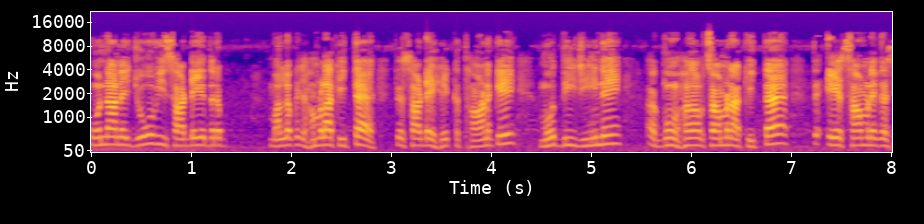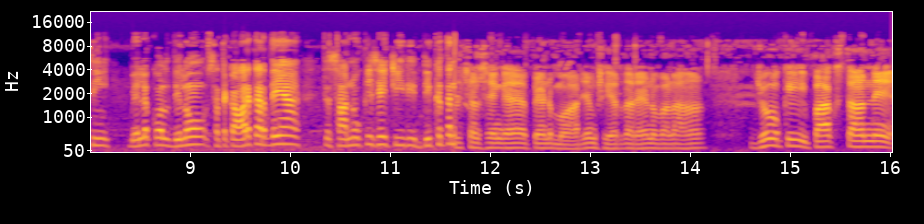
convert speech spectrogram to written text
ਉਹਨਾਂ ਨੇ ਜੋ ਵੀ ਸਾਡੇ ਇਧਰ ਮਤਲਬ ਕਿ ਹਮਲਾ ਕੀਤਾ ਹੈ ਤੇ ਸਾਡੇ ਹਿੱਕ ਥਾਣ ਕੇ ਮੋਦੀ ਜੀ ਨੇ ਅੱਗੋਂ ਹਾਂ ਸਾਹਮਣਾ ਕੀਤਾ ਹੈ ਤੇ ਇਹ ਸਾਹਮਣੇ ਤੇ ਅਸੀਂ ਬਿਲਕੁਲ ਦਿਲੋਂ ਸਤਿਕਾਰ ਕਰਦੇ ਹਾਂ ਤੇ ਸਾਨੂੰ ਕਿਸੇ ਚੀਜ਼ ਦੀ ਦਿੱਕਤ ਨਹੀਂ ਸਿੰਘ ਹੈ, ਪਿੰਡ ਮਾਰਜਮ ਸ਼ੇਰ ਦਾ ਰਹਿਣ ਵਾਲਾ ਹਾਂ, ਜੋ ਕਿ ਪਾਕਿਸਤਾਨ ਨੇ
